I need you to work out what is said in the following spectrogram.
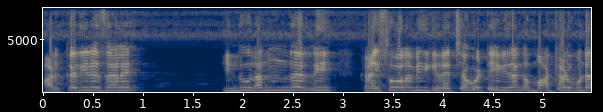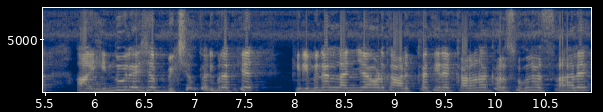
అడక తినే సాలే. హిందువులందరినీ క్రైస్తవుల మీదకి రెచ్చగొట్టే విధంగా మాట్లాడుకుంటా ఆ హిందువులు వేసే భిక్షంతో బ్రతికే క్రిమినల్ లంజావాడికి అడక్క తినే కరుణాకర్ సుగుణ సాలే.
